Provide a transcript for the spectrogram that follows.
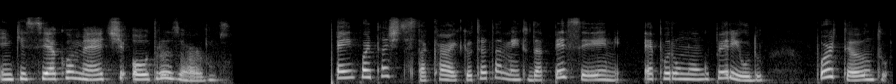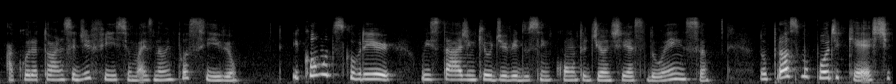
em que se acomete outros órgãos. É importante destacar que o tratamento da PCM é por um longo período, portanto, a cura torna-se difícil, mas não impossível. E como descobrir o estágio em que o indivíduo se encontra diante dessa doença? No próximo podcast,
